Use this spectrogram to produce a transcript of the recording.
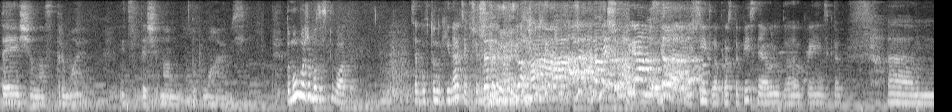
те, що нас тримає, і це те, що нам допомагає усім. Тому можемо заспівати. Це був тонкий натяк, чи що? Не прямо сказати. Світла просто пісня улюблена українська. Ем,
